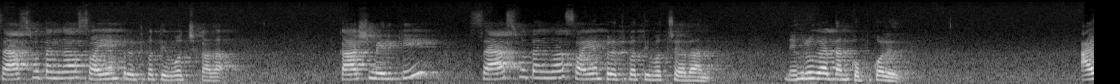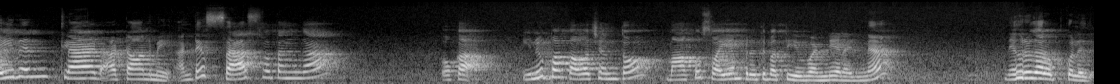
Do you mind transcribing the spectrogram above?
శాశ్వతంగా స్వయం ప్రతిపత్తి ఇవ్వచ్చు కదా. కాశ్మీర్కి శాశ్వతంగా స్వయం ప్రతిపత్తి ఇవ్వచ్చు కదా అని. నెహ్రూ గారు దానికి ఒప్పుకోలేదు. ఐరన్ క్లాడ్ అటానమీ అంటే శాశ్వతంగా ఒక ఇనుప కవచంతో మాకు స్వయం ప్రతిపత్తి ఇవ్వండి అని అడిగినా నెహ్రూ గారు ఒప్పుకోలేదు.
